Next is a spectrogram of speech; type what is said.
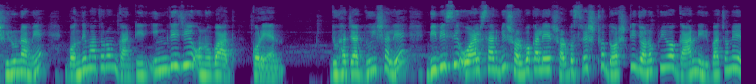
শিরোনামে বন্দে মাতরম গানটির ইংরেজি অনুবাদ করেন। দু হাজার দুই সালে বিবিসি ওয়ার্ল্ড সার্ভিস সর্বকালের সর্বশ্রেষ্ঠ দশটি জনপ্রিয় গান নির্বাচনের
